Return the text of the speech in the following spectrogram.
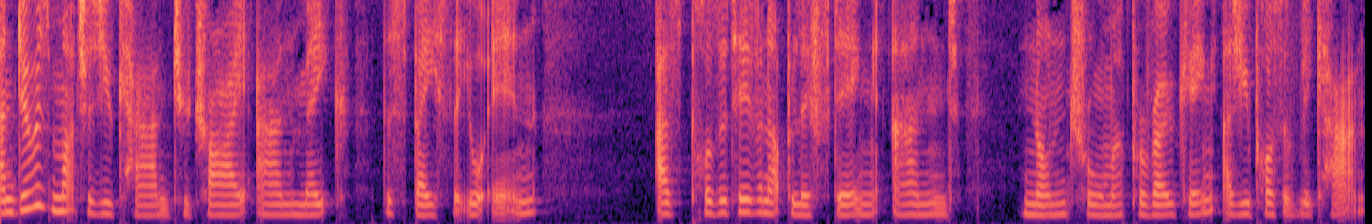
And do as much as you can to try and make the space that you're in as positive and uplifting and non trauma provoking as you possibly can.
